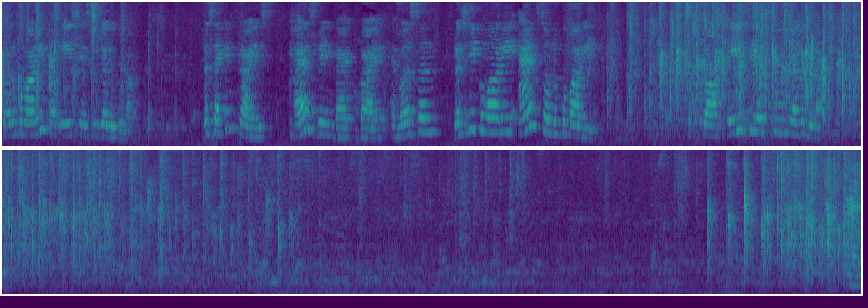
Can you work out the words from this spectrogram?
Sonu Kumari from AECS Jaduguda. The second prize has been backed by Emerson, Rajni Kumari and Sonu Kumari from ACS2 Raghuram. And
